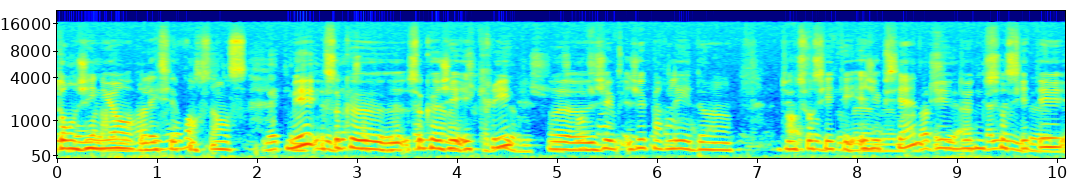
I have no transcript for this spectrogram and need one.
dont j'ignore les circonstances, mais ce que, j'ai écrit, euh, j'ai parlé d'un d'une société égyptienne et d'une société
